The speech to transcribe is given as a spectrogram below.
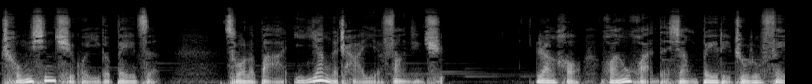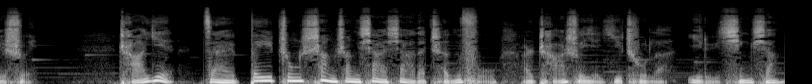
重新取过一个杯子，搓了把一样的茶叶放进去，然后缓缓地向杯里注入沸水，茶叶。在杯中上上下下的沉浮，而茶水也溢出了一缕清香。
